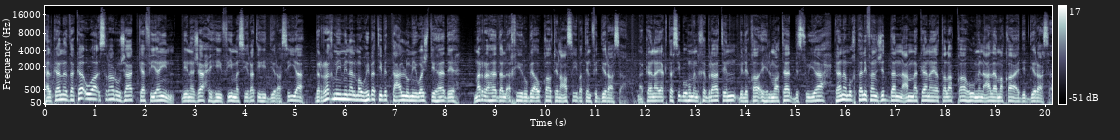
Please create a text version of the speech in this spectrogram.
هل كان الذكاء وإصرار جاك كافيين لنجاحه في مسيرته الدراسية بالرغم من الموهبة بالتعلم واجتهاده؟ مر هذا الأخير بأوقات عصيبة في الدراسة. ما كان يكتسبه من خبرات بلقائه المعتاد بالسياح كان مختلفا جدا عما كان يتلقاه من على مقاعد الدراسة.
